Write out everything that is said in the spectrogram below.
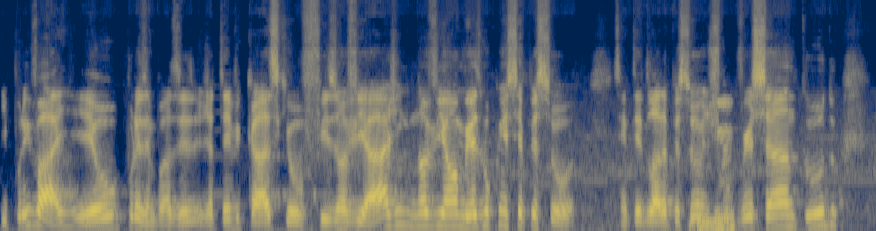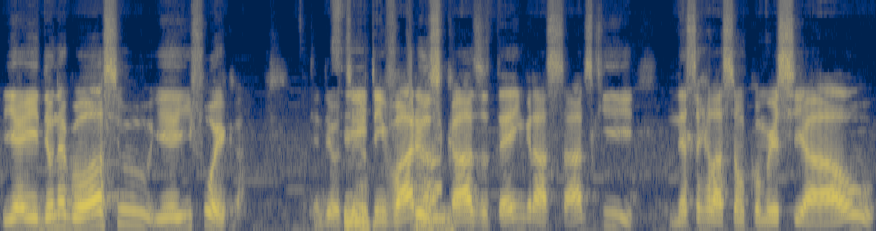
e por aí vai. Eu, por exemplo, às vezes já teve casos que eu fiz uma viagem, no avião mesmo eu conheci a pessoa. Sentei do lado da pessoa, uhum. a gente ficou conversando, tudo, e aí deu negócio, e aí foi, cara. Entendeu? Tem, tem, vários casos até engraçados que nessa relação comercial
